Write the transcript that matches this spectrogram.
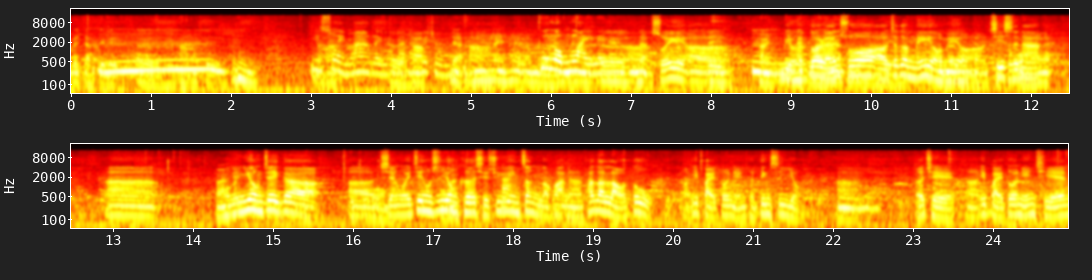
เป็นจากสิริเออห้าสี นี่สวยมากเลยนะคะท่านผู้ชม เนี่ยให้ให้ให้เามา คือหลงไหลเลยนะ 啊，所以 ดี 呃， ใช่มี 有 เหล็ 很 ก 多 ไหล 人 เนี่ย 说呃这个没有没有，其实呢，呃，我们用这个呃显微镜或是用科学去验证的话呢，它的老度啊一百多年肯定是有的啊。而且啊，一百多年前，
